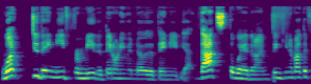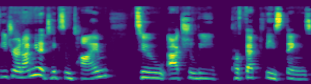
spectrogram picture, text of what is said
What do they need from me that they don't even know that they need yet? That's the way that I'm thinking about the future. And I'm going to take some time to actually perfect these things.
